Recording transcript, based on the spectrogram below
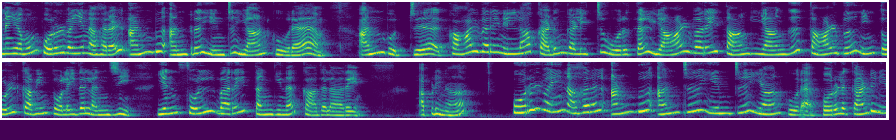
இணையவும் பொருள்வையின் அகரல் அன்பு அன்று என்று யான் கூற. அன்புற்று கால்வரை நில்லா கடுங்களிற்று ஒருத்தல் யாழ்வரை தாங்கியாங்கு தாழ்வு நின் தொல்கவின் தொலைதல் அஞ்சி என் சொல் வரை தங்கினர் காதலாரே. அப்படின்னா பொருள்வையின் அகரல் அன்பு அன்று என்று யான் கூற. பொருளுக்காண்டி நீ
